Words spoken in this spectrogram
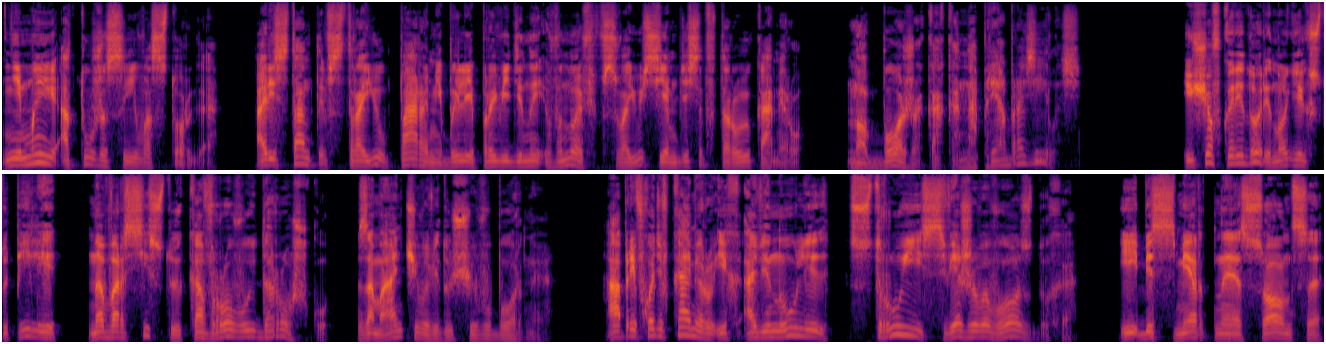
Немые от ужаса и восторга, арестанты в строю парами были проведены вновь в свою 72-ю камеру. Но, боже, как она преобразилась! Еще в коридоре ноги их ступили на ворсистую ковровую дорожку, заманчиво ведущую в уборную. А при входе в камеру их овинули струи свежего воздуха, и бессмертное солнце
